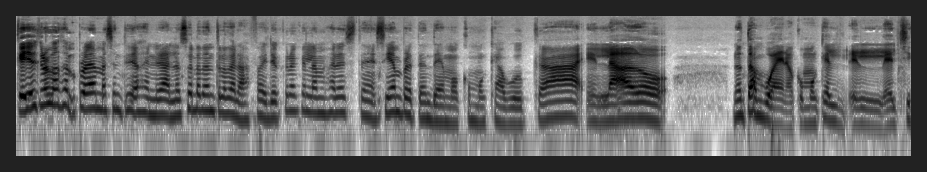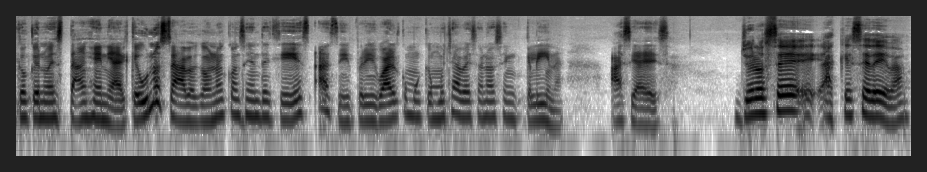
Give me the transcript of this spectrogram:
Que yo creo que es un problema de sentido general, no solo dentro de la fe. Yo creo que las mujeres siempre tendemos como que a buscar el lado no tan bueno, como que el, el, chico que no es tan genial, que uno sabe, que uno es consciente que es así, pero igual como que muchas veces uno se inclina hacia eso. Yo no sé eh, a qué se deba,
